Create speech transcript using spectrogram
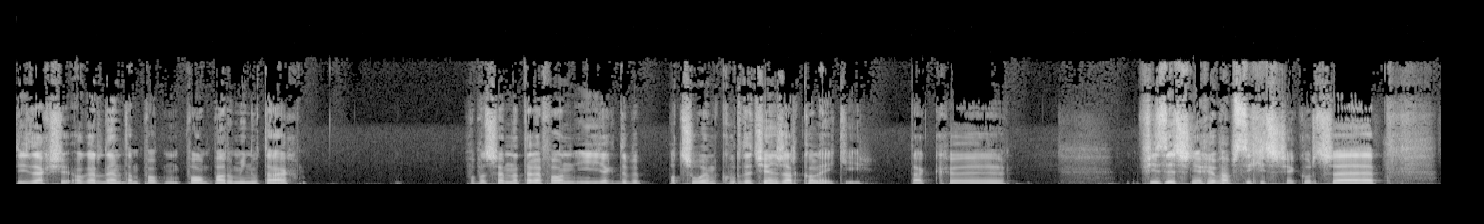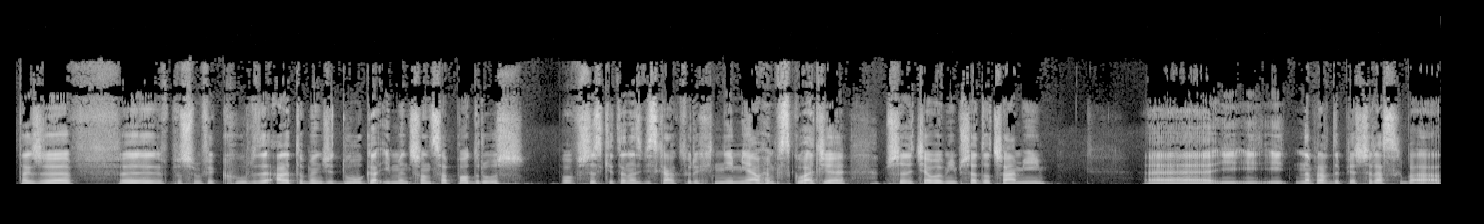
yy, i jak się ogarnąłem tam po, po paru minutach, popatrzyłem na telefon i jak gdyby poczułem, kurde, ciężar kolejki. Tak yy, fizycznie chyba, psychicznie, kurczę. Także w, w, mówię, kurde, ale to będzie długa i męcząca podróż bo wszystkie te nazwiska, których nie miałem w składzie, przeleciały mi przed oczami. E, I, i, I, naprawdę pierwszy raz chyba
